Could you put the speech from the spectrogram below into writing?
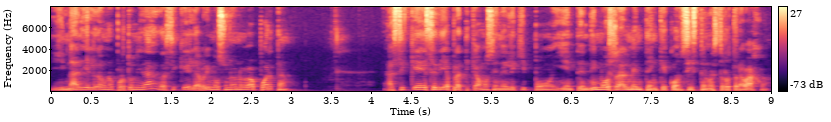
Y nadie le da una oportunidad, así que le abrimos una nueva puerta. Así que ese día platicamos en el equipo y entendimos realmente en qué consiste nuestro trabajo.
